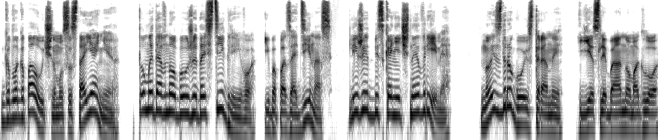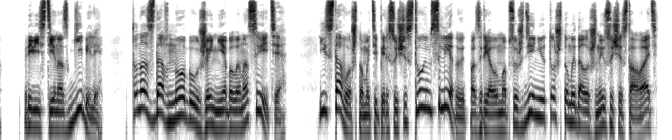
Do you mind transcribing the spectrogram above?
к благополучному состоянию, то мы давно бы уже достигли его, ибо позади нас лежит бесконечное время, но и с другой стороны, если бы оно могло привести нас к гибели, то нас давно бы уже не было на свете. Из того, что мы теперь существуем, следует по зрелому обсуждению то, что мы должны существовать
